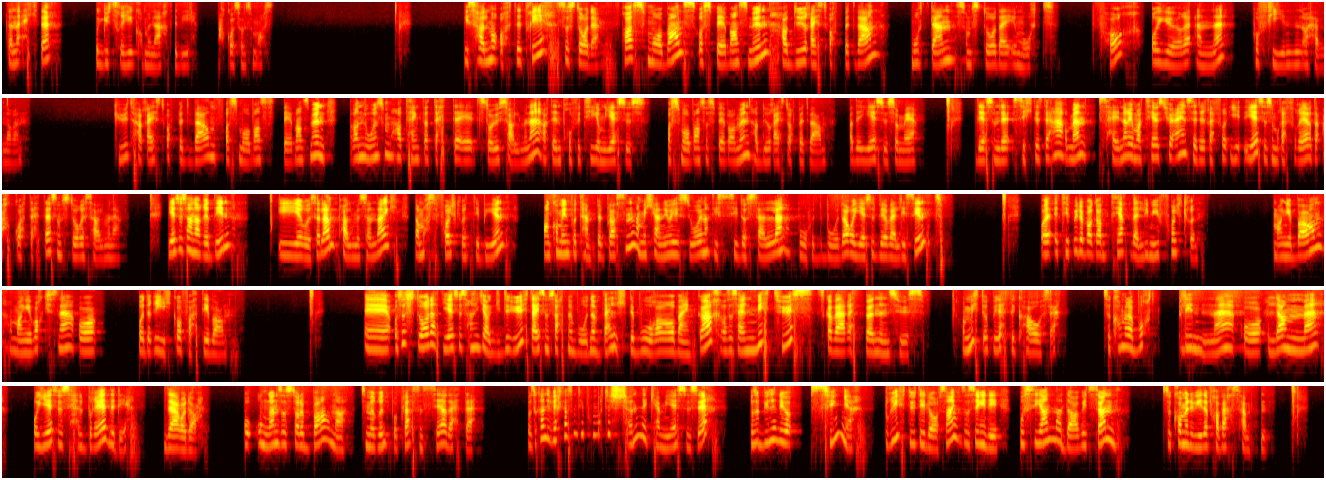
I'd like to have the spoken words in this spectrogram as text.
Den er ekte, og Guds rike kommer nær til de, akkurat sånn som oss. I Salme 8,3 så står det Fra småbarns og spedbarns munn har du reist opp et vern mot den som står deg imot, for å gjøre ende på fienden og hevneren. Gud har reist opp et vern fra småbarns og spedbarns munn. Det er noen som har tenkt at dette er, står i salmene, at det er en profeti om Jesus. Fra småbarns og spedbarnsmunn har du reist opp et vern. At det er Jesus som er det som det siktes til her. Men senere i Matteus 21 så er det Jesus som refererer til akkurat dette som står i salmene. Jesus han har ridd inn i Jerusalem palmesøndag. Det er masse folk rundt i byen. Han kom inn på tempelplassen, og vi kjenner jo historien at de sitter og selger boder, og Jesus blir veldig sint. Og jeg tipper det var garantert veldig mye folk rundt. Mange barn og mange voksne, og både rike og fattige barn. Eh, og så står det at Jesus han jagde ut de som satt med boden og velte border og benker. Og så sier han mitt hus skal være et bønnens hus. Og midt oppi dette kaoset så kommer det bort blinde og lamme, og Jesus helbreder de der og da. Og ungene så står det barna som er rundt på plassen, ser dette. Og så kan det virke som de på en måte skjønner hvem Jesus er. Og så begynner de å synge. bryt ut i lovsang. Så synger de 'Hosianna, Davids sønn'. Så kommer det videre fra vers 15.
